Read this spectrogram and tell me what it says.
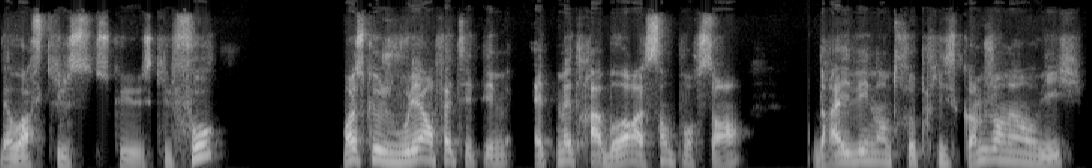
d'avoir ce qu'il faut. Moi, ce que je voulais, en fait, c'était être maître à bord à 100%, driver une entreprise comme j'en ai envie.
